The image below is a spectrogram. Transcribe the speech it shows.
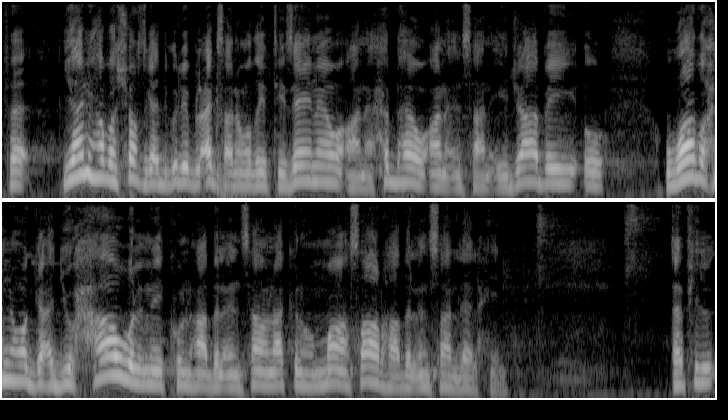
فيعني هذا الشخص قاعد يقول لي بالعكس أنا وظيفتي زينة وأنا أحبها وأنا إنسان إيجابي و- وواضح إنه قاعد يحاول إنه يكون هذا الإنسان لكنه ما صار هذا الإنسان للحين. في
